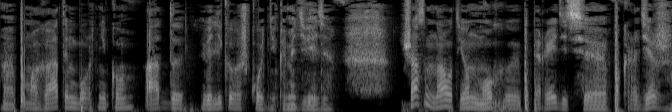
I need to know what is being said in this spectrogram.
памагатым бортніку ад вялікага шкодніка мядзведзя. Часам нават ён мог папярэдзіць па крадзеж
